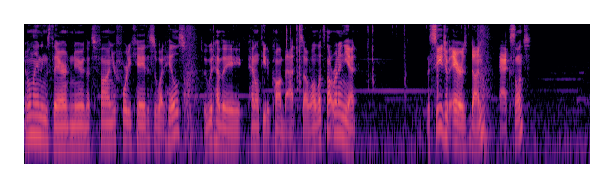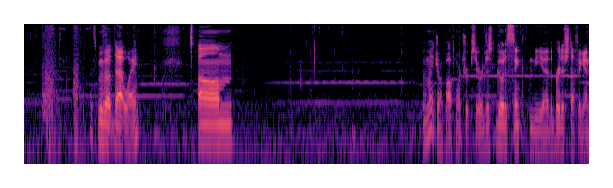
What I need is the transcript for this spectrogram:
No landings there. No, that's fine. You're 40k. This is what, hills? So we would have a penalty to combat. So, well, let's not run in yet. The Siege of Air is done. Excellent. Let's move out that way. Um, We might drop off more troops here, or just go to sink the uh, the British stuff again.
